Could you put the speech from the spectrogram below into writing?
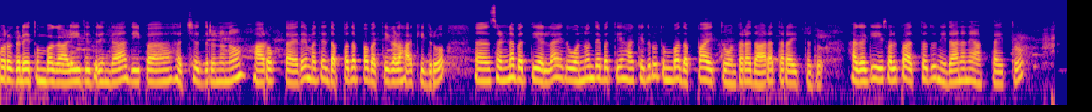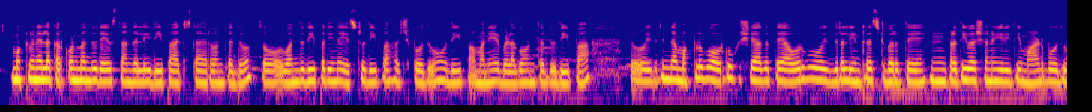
ಹೊರಗಡೆ ತುಂಬ ಗಾಳಿ ಇದ್ದಿದ್ದರಿಂದ ದೀಪ ಹಚ್ಚಿದ್ರೂ ಹಾರೋಗ್ತಾ ಇದೆ. ಮತ್ತು ದಪ್ಪ ದಪ್ಪ ಬತ್ತಿಗಳು ಹಾಕಿದ್ರು. ಸಣ್ಣ ಬತ್ತಿ ಇದು ಒಂದೊಂದೇ ಬತ್ತಿ ಹಾಕಿದ್ರು ತುಂಬ ದಪ್ಪ ಇತ್ತು, ಒಂಥರ ದಾರ ಥರ ಇತ್ತದು. ಹಾಗಾಗಿ ಸ್ವಲ್ಪ ಹತ್ತದು, ನಿಧಾನನೇ ಆಗ್ತಾ ಇತ್ತು. ಮಕ್ಕಳನ್ನೆಲ್ಲ ಕರ್ಕೊಂಡು ಬಂದು ದೇವಸ್ಥಾನದಲ್ಲಿ ದೀಪ ಹಚ್ತಾ ಇರೋವಂಥದ್ದು. ಸೊ ಒಂದು ದೀಪದಿಂದ ಎಷ್ಟು ದೀಪ ಹಚ್ಬೋದು? ದೀಪ ಮನೆ ಬೆಳಗೋವಂಥದ್ದು ದೀಪ. ಸೊ ಇದರಿಂದ ಮಕ್ಳಿಗೂ ಅವ್ರಿಗೂ ಖುಷಿ ಆಗುತ್ತೆ, ಅವ್ರಿಗೂ ಇದರಲ್ಲಿ ಇಂಟ್ರೆಸ್ಟ್ ಬರುತ್ತೆ. ಪ್ರತಿ ವರ್ಷವೂ ಈ ರೀತಿ ಮಾಡ್ಬೋದು.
